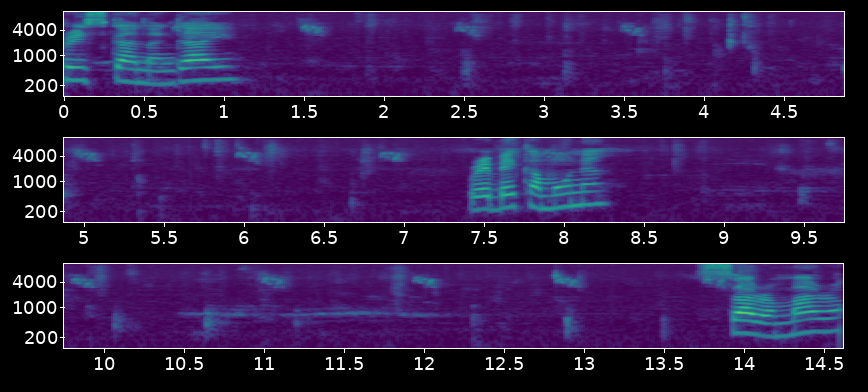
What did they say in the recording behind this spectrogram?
Priska Nangai, Rebecca Muna, Sara Mara,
